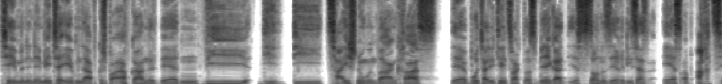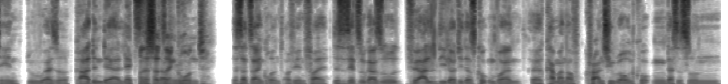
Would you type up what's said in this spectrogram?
Themen in der Metaebene abgehandelt werden, wie die, die Zeichnungen waren krass. Der Brutalitätsfaktor ist mega. Das ist auch eine Serie, die ist erst, erst ab 18. Du, also gerade in der letzten Und das hat seinen Staffel- Grund. Das hat seinen Grund, auf jeden Fall. Das ist jetzt sogar so, für alle die Leute, die das gucken wollen, äh, kann man auf Crunchyroll gucken. Das ist so ein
